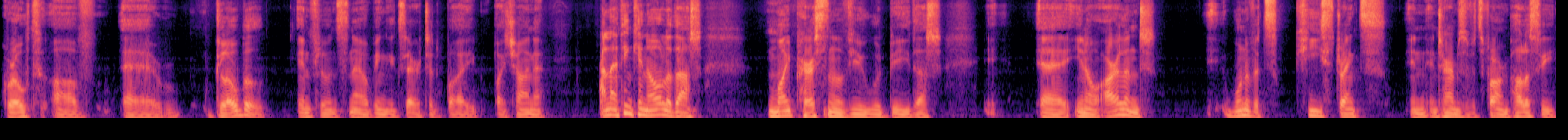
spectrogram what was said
growth of uh, global influence now being exerted by by China. And I think in all of that, my personal view would be that uh, you know Ireland, one of its key strengths in, in terms of its foreign policy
